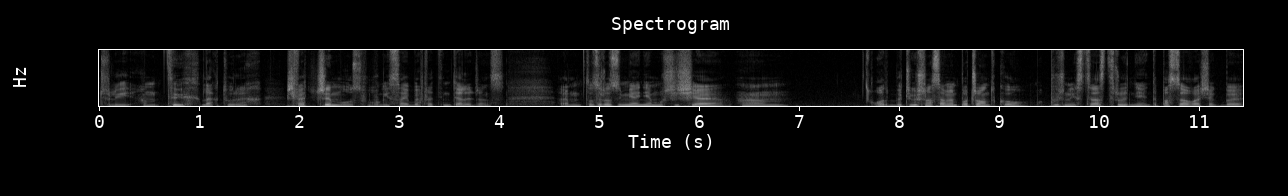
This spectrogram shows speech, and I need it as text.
czyli tych, dla których świadczymy usługi Cyber Threat Intelligence. To zrozumienie musi się odbyć już na samym początku, bo później jest coraz trudniej dopasować jakby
